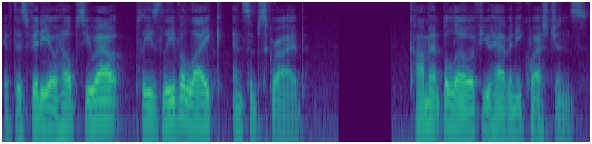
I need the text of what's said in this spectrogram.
If this video helps you out, please leave a like and subscribe. Comment below if you have any questions.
